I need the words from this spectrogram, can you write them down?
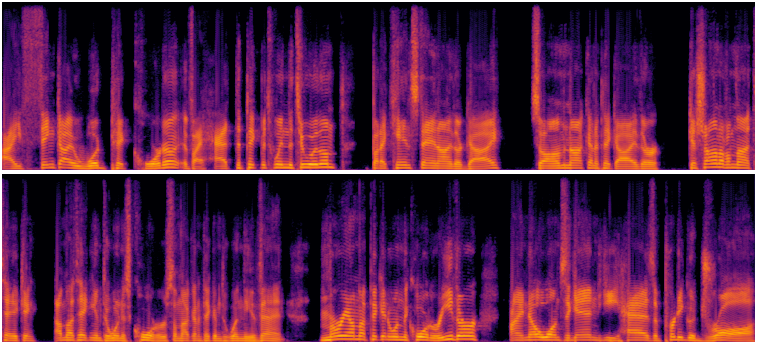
I think I would pick Korda if I had to pick between the two of them, but I can't stand either guy. So I'm not going to pick either. Khachanov, I'm not taking. I'm not taking him to win his quarter, so I'm not going to pick him to win the event. Murray, I'm not picking to win the quarter either. I know once again he has a pretty good draw,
